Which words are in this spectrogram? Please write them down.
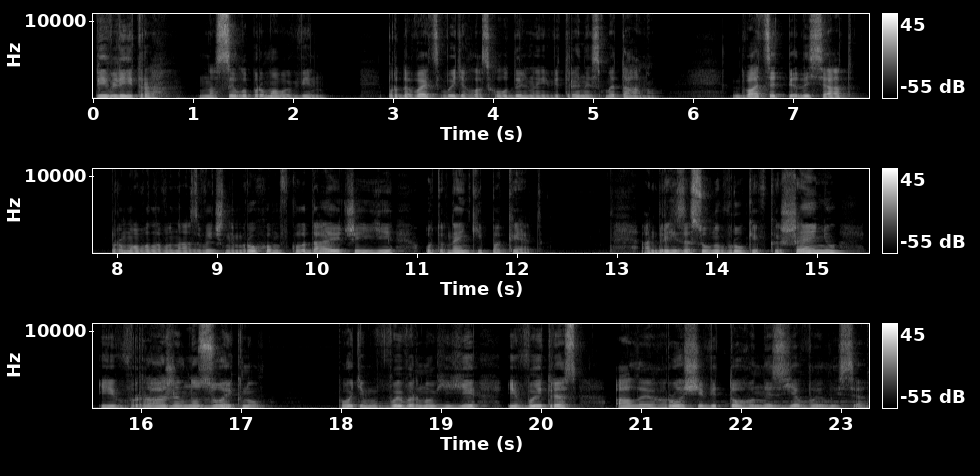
півлітра, насилу промовив він. Продавець витягла з холодильної вітрини сметану. Двадцять п'ятдесят, промовила вона звичним рухом, вкладаючи її у тоненький пакет. Андрій засунув руки в кишеню і вражено зойкнув. Потім вивернув її і витряс, але гроші від того не з'явилися.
